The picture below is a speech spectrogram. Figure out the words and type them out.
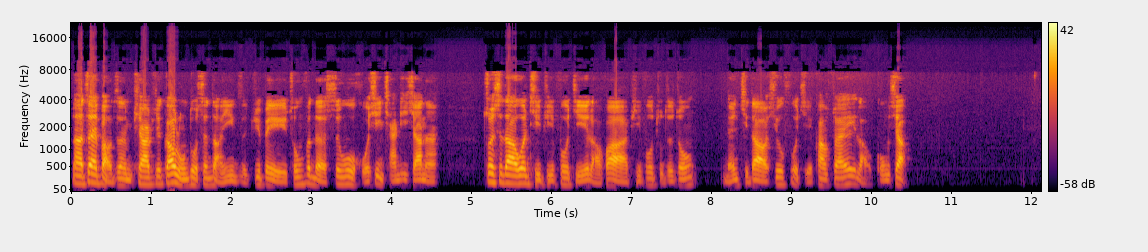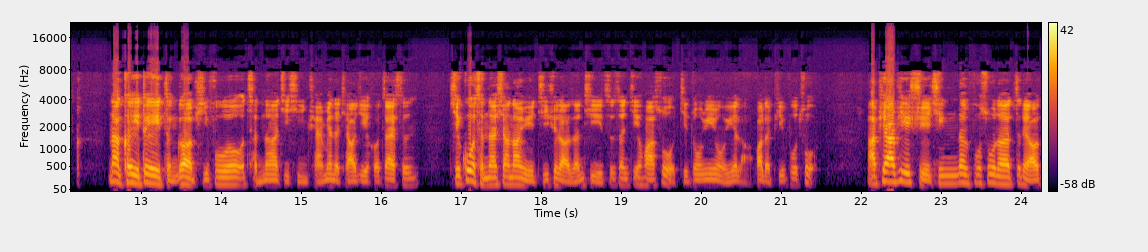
那在保证 PRP 高浓度生长因子具备充分的生物活性前提下呢，注射到问题皮肤及老化皮肤组织中，能起到修复及抗衰老功效。那可以对整个皮肤层呢进行全面的调节和再生，其过程呢相当于提取了人体自身精华素，集中运用于老化的皮肤处。那 PRP 血清嫩肤术呢，治疗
